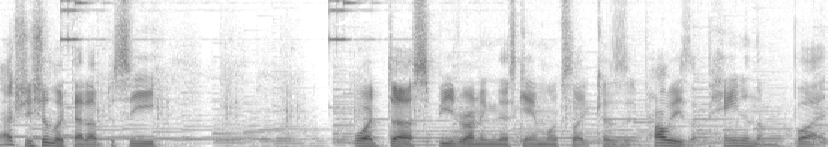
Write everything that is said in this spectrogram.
I actually should look that up to see what uh, speedrunning this game looks like, because it probably is a pain in the butt.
